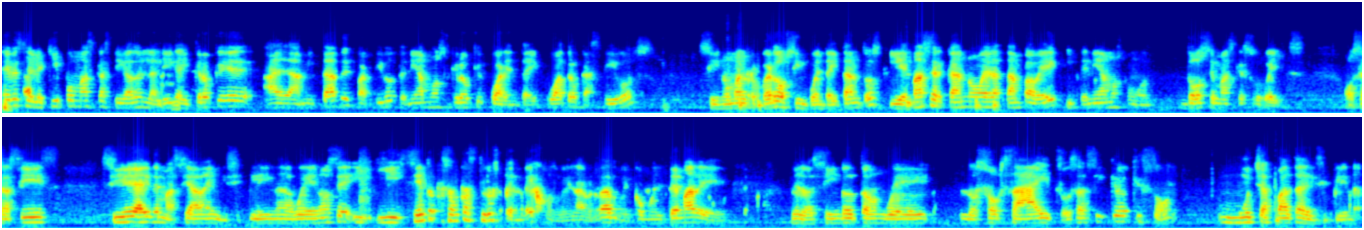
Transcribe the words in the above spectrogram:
Eres el equipo más castigado en la liga y creo que a la mitad del partido teníamos creo que 44 castigos, si no mal recuerdo, 50 y tantos, y el más cercano era Tampa Bay y teníamos como 12 más que sus güeyes. O sea, sí, sí hay demasiada indisciplina, güey, no sé, y, y, siento que son castigos pendejos, güey, la verdad, güey, como el tema de, de los singleton, güey, los offsides, o sea, sí creo que son mucha falta de disciplina.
